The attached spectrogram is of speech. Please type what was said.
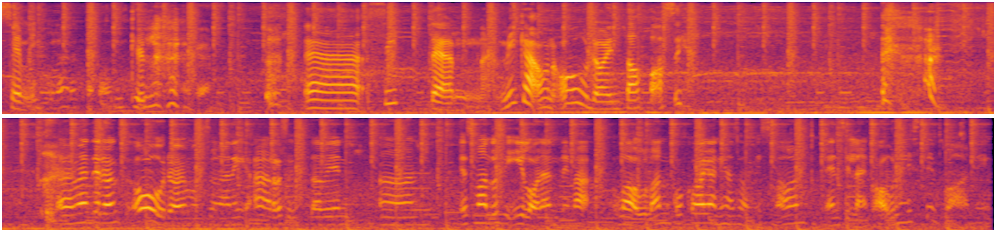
Semi. Kyllä. Okay. Sitten, mikä on oudoin tapasi? mä en tiedä onko oudoin, mutta se on ärsyttävin. Uh, jos mä oon tosi iloinen, niin mä laulan koko ajan ihan sama missä mä oon. En silleen kauniisti, vaan niin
